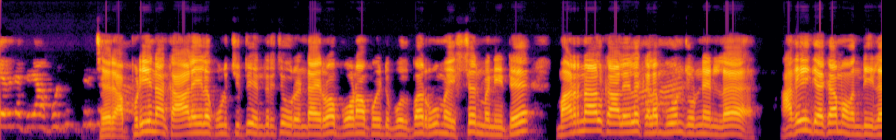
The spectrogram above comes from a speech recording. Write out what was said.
எதுன்னு தெரியாம திரும்பி சரி அப்படியே நான் காலையில குளிச்சுட்டு எந்திரிச்சு ஒரு ரெண்டாயிரம் ரூபா போனா போயிட்டு போகுதுப்பா ரூமை எக்ஸ்டெண்ட் பண்ணிட்டு மறுநாள் காலையில கிளம்புவோன்னு சொன்னேன்ல அதையும் கேட்காம வந்தீல?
